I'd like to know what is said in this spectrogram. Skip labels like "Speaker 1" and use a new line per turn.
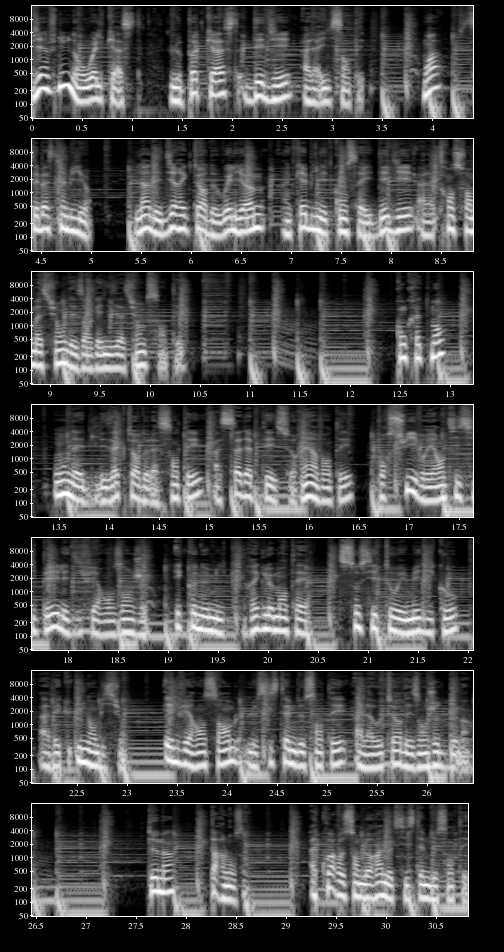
Bienvenue dans Wellcast, le podcast dédié à la e-santé. Moi, Sébastien Billion, l'un des directeurs de Wellium, un cabinet de conseil dédié à la transformation des organisations de santé. Concrètement, on aide les acteurs de la santé à s'adapter et se réinventer pour suivre et anticiper les différents enjeux économiques, réglementaires, sociétaux et médicaux avec une ambition, élever ensemble le système de santé à la hauteur des enjeux de demain. Demain, parlons-en. À quoi ressemblera notre système de santé?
